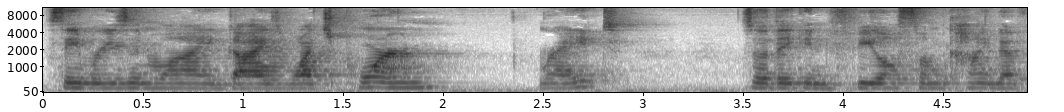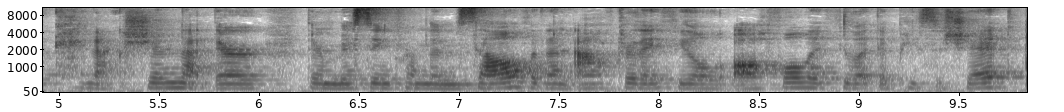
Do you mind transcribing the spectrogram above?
Same reason why guys watch porn, right? So they can feel some kind of connection that they're they're missing from themselves and then after they feel awful they feel like a piece of shit.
